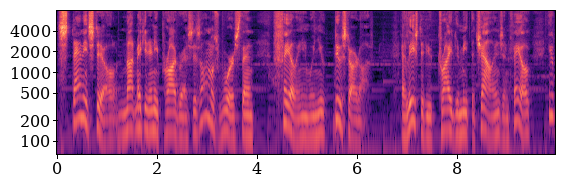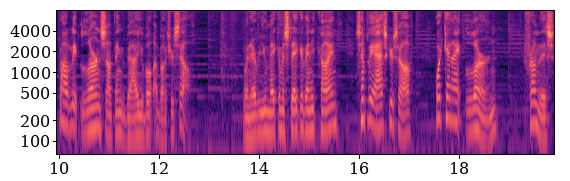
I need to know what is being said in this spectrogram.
Standing still, not making any progress, is almost worse than failing when you do start off. At least if you tried to meet the challenge and failed, you probably learned something valuable about yourself. Whenever you make a mistake of any kind, simply ask yourself, what can I learn from this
